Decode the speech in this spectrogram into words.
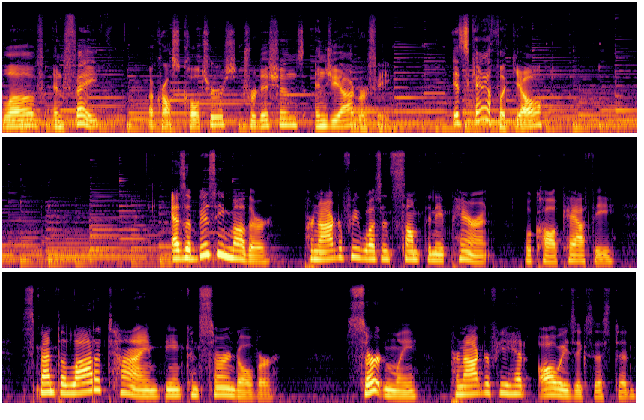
love, and faith across cultures, traditions, and geography. It's Catholic, y'all. As a busy mother, pornography wasn't something a parent, we'll call Kathy, spent a lot of time being concerned over. Certainly, pornography had always existed,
